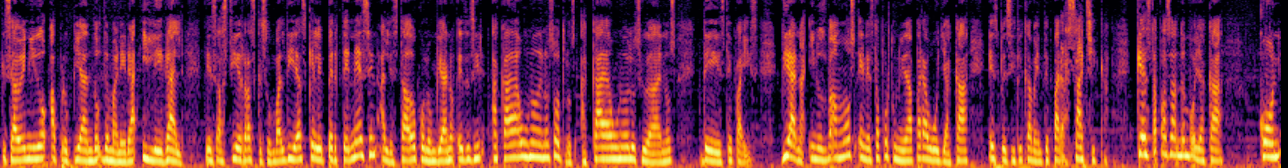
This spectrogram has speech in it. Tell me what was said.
que se ha venido apropiando de manera ilegal de esas tierras que son baldías, que le pertenecen al Estado colombiano, es decir, a cada uno de nosotros, a cada uno de los ciudadanos de este país. Diana, y nos vamos en esta oportunidad para Boyacá, específicamente para Sáchica. ¿Qué está pasando en Boyacá? con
